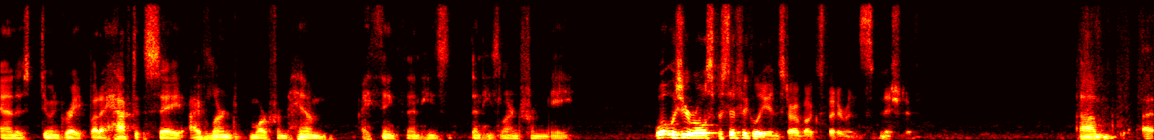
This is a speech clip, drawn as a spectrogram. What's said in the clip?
and is doing great. But I have to say, I've learned more from him, I think, than he's than he's learned from me. What was your role specifically in Starbucks Veterans Initiative? Um, a,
